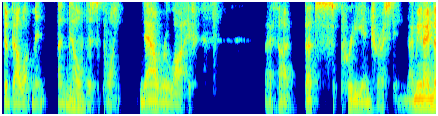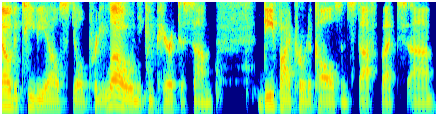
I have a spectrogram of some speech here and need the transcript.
development until Mhm. this point. Now we're live. I thought that's pretty interesting. I mean, I know the TVL is still pretty low when you compare it to some DeFi protocols and stuff, but um,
